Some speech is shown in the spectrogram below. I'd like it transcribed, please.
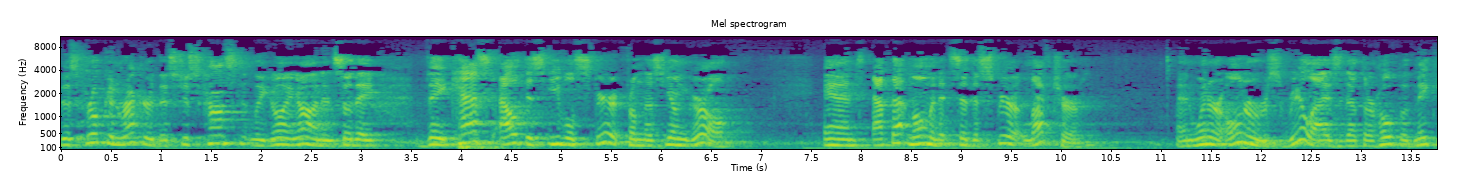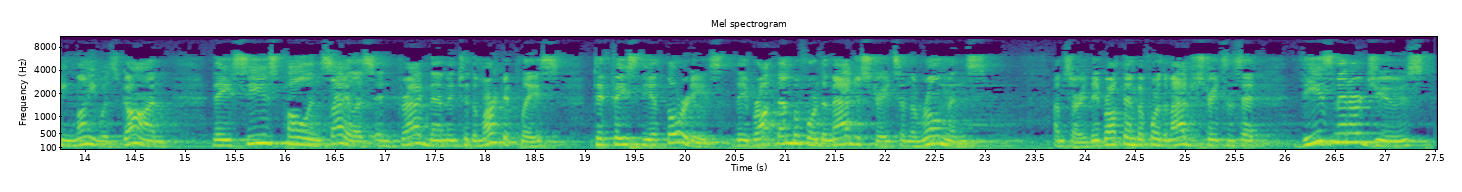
this broken record that's just constantly going on. And so they, they cast out this evil spirit from this young girl and at that moment, it said the spirit left her. And when her owners realized that their hope of making money was gone, they seized Paul and Silas and dragged them into the marketplace to face the authorities. They brought them before the magistrates and the Romans. I'm sorry, they brought them before the magistrates and said, These men are Jews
